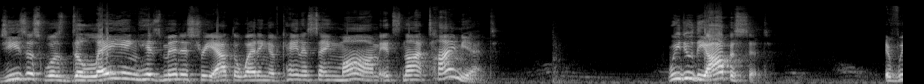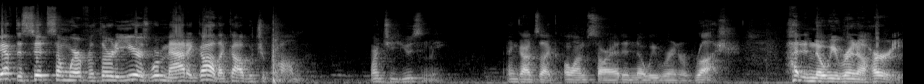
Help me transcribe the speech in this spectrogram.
Jesus was delaying his ministry at the wedding of Cana, saying, Mom, it's not time yet. We do the opposite. If we have to sit somewhere for 30 years, we're mad at God. Like, God, what's your problem? Why aren't you using me? And God's like, oh, I'm sorry. I didn't know we were in a rush. I didn't know we were in a hurry.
